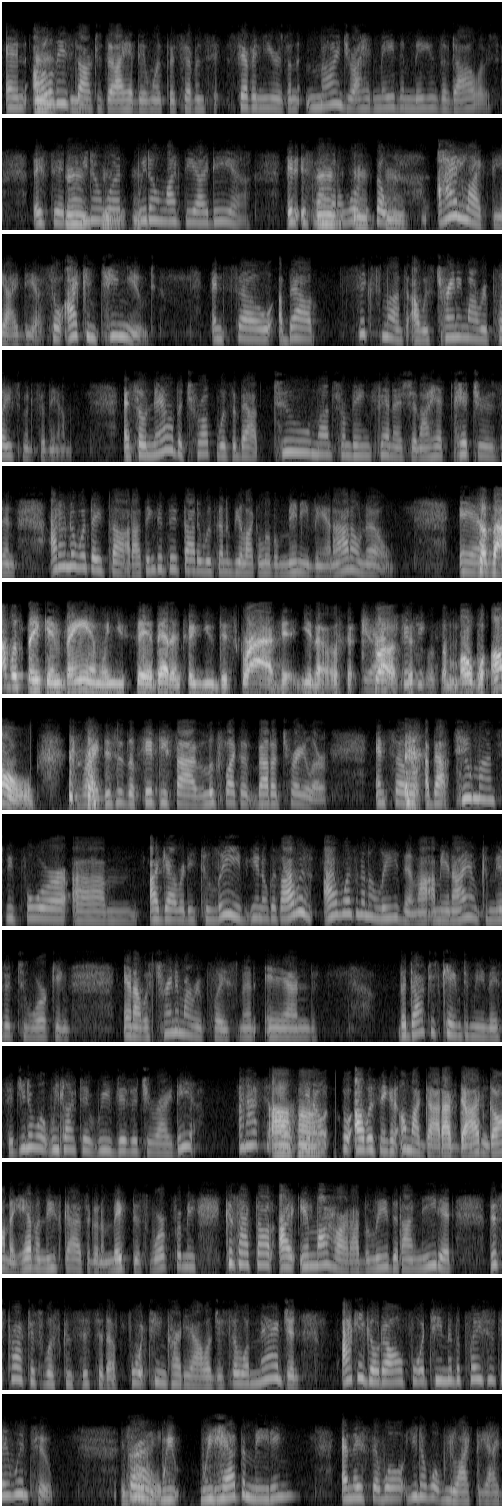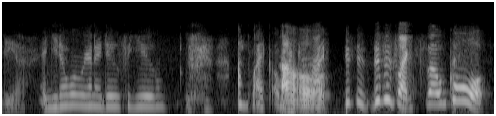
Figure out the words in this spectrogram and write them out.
and all mm-hmm. these doctors that I had been with for seven seven years, and mind you, I had made them millions of dollars. They said, mm-hmm. you know what, we don't like the idea. It, it's not going to work. So I liked the idea, so I continued. And so about six months, I was training my replacement for them. And so now the truck was about two months from being finished, and I had pictures, and I don't know what they thought. I think that they thought it was going to be like a little minivan. I don't know. Because I was thinking van when you said that until you described it. You know, yeah, truck. 50, this was a mobile home. right. This is a 55. Looks like about a trailer. And so about two months before um I got ready to leave, you know, because I was I wasn't going to leave them. I, I mean, I am committed to working, and I was training my replacement, and the doctors came to me and they said, you know what, we'd like to revisit your idea. And I said, uh-huh. oh, you know, so I was thinking, oh my God, I've died and gone to heaven. These guys are going to make this work for me because I thought, I, in my heart, I believed that I needed. This practice was consisted of 14 cardiologists. So imagine, I could go to all 14 of the places they went to. So right. we we had the meeting, and they said, well, you know what, we like the idea, and you know what we're going to do for you. I'm like, oh my Uh-oh. God, this is this is like so cool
